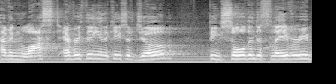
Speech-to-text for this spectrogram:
Having lost everything in the case of Job, being sold into slavery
